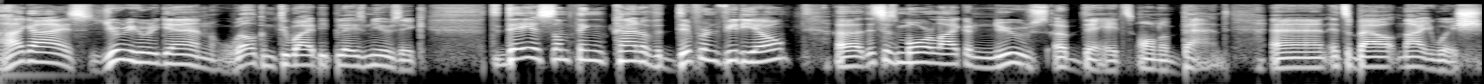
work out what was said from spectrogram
Hi guys, Yuri here again. Welcome to YB Plays Music. Today is something kind of a different video. Uh, this is more like a news update on a band, and it's about Nightwish.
